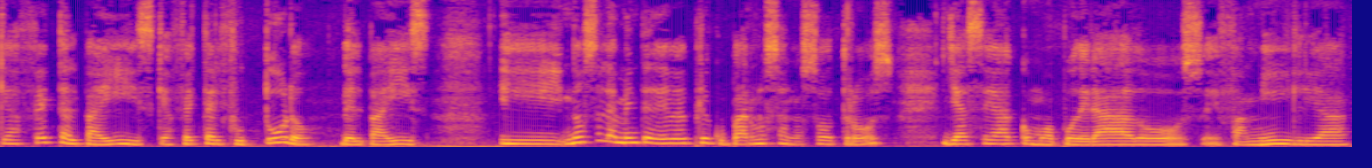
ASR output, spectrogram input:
que afecta al país, que afecta el futuro del país. Y no solamente debe preocuparnos a nosotros, ya sea como apoderados, eh, familia,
